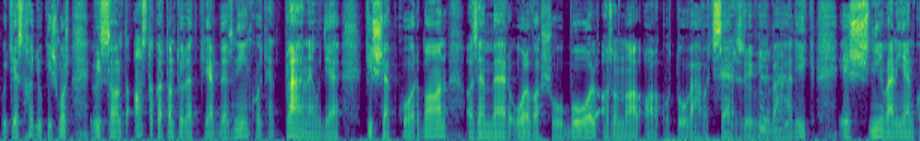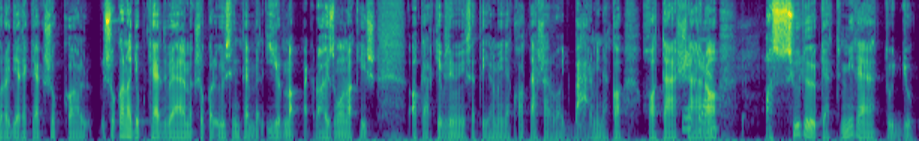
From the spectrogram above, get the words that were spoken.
úgyhogy ezt hagyjuk is most, viszont azt akartam tőled kérdezni, hogy hát pláne ugye kisebb korban az ember olvasóból azonnal alkotóvá vagy szerzővé uh-huh. válik, és nyilván ilyenkor a gyerekek sokkal, sokkal nagyobb kedvel, meg sokkal őszintebben írnak, meg rajzolnak is, akár képzőművészeti élmények hatására, vagy bárminek a hatására. Igen. A szülőket mire tudjuk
